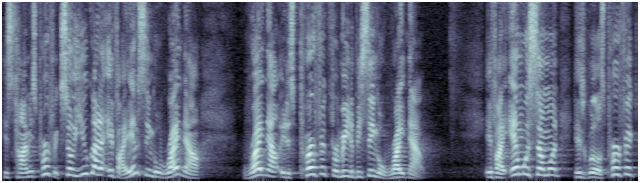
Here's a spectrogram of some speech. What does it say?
His time is perfect. So, you gotta, if I am single right now, right now, it is perfect for me to be single right now. If I am with someone, his will is perfect.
